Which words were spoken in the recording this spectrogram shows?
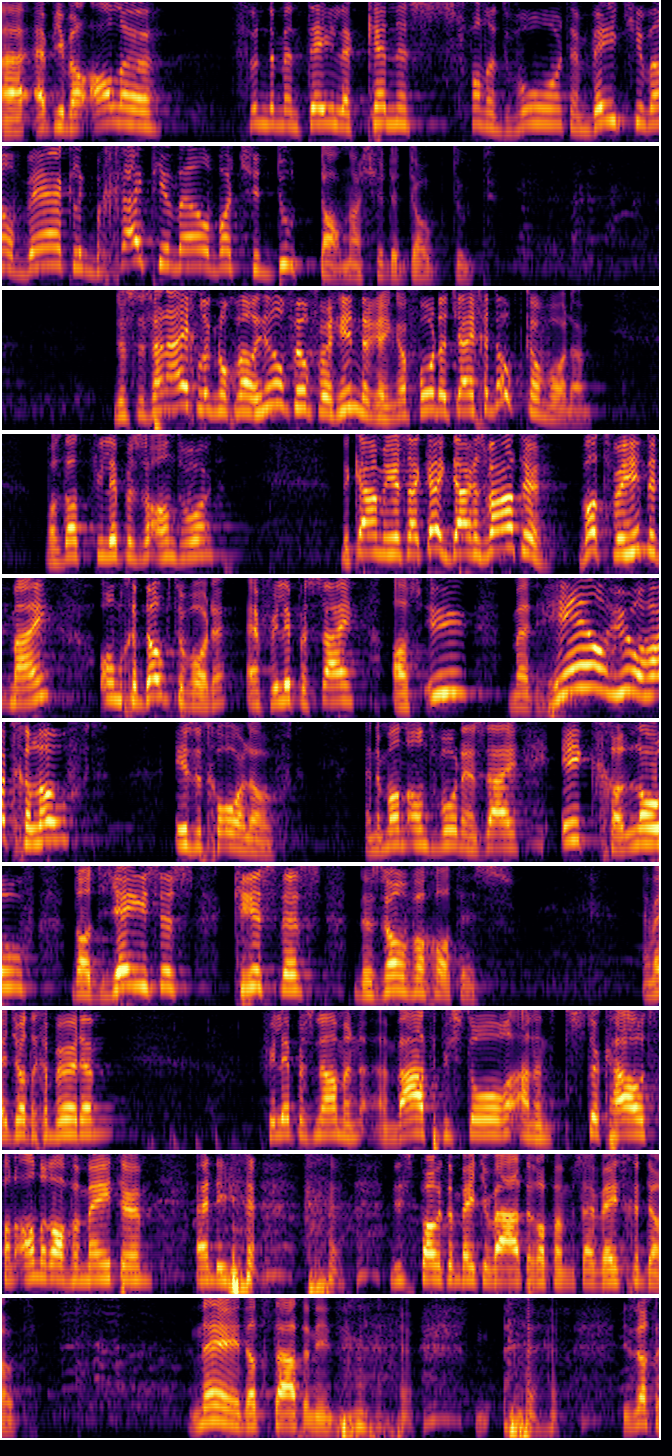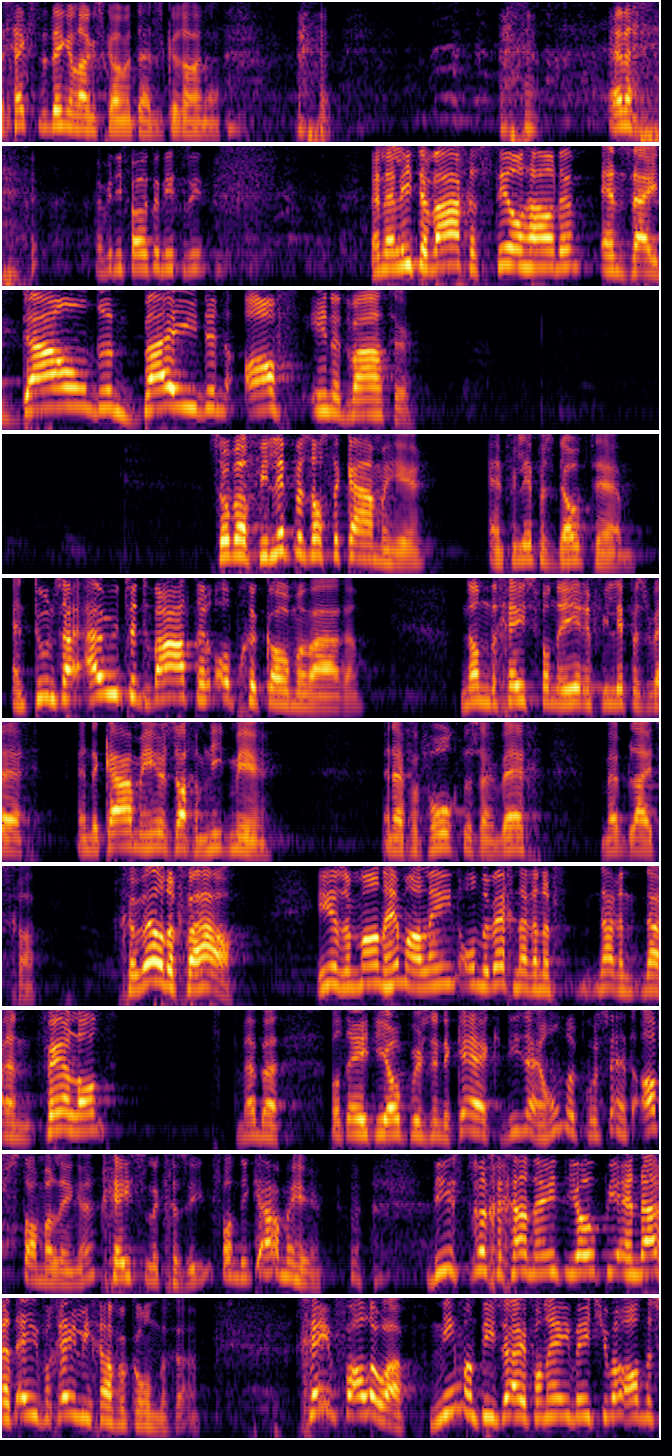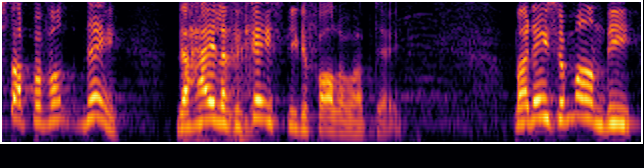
Uh, heb je wel alle fundamentele kennis van het woord en weet je wel werkelijk, begrijp je wel wat je doet dan als je de doop doet? Dus er zijn eigenlijk nog wel heel veel verhinderingen voordat jij gedoopt kan worden. Was dat Filippus' antwoord? De kamerheer zei, kijk, daar is water. Wat verhindert mij om gedoopt te worden? En Filippus zei, als u met heel uw hart gelooft, is het geoorloofd. En de man antwoordde en zei, ik geloof dat Jezus Christus de Zoon van God is. En weet je wat er gebeurde? Filippus nam een, een, waterpistool aan een stuk hout van anderhalve meter en die, die spoot een beetje water op hem. Zij wees gedoopt. Nee, dat staat er niet. Je zag de gekste dingen langskomen tijdens corona. En, heb je die foto niet gezien? En hij liet de wagen stilhouden en zij daalden beiden af in het water. Zowel Filippus als de kamerheer. En Filippus doopte hem. En toen zij uit het water opgekomen waren, nam de geest van de Heer Filippus weg. En de kamerheer zag hem niet meer. En hij vervolgde zijn weg met blijdschap. Geweldig verhaal. Hier is een man helemaal alleen onderweg naar een, naar een, naar een ver land. We hebben wat Ethiopiërs in de kerk. Die zijn 100% afstammelingen, geestelijk gezien, van die kamerheer. Die is teruggegaan naar Ethiopië en daar het evangelie gaan verkondigen. Geen follow-up. Niemand die zei van, hé, hey, weet je wel, al de stappen van... Nee, de Heilige Geest die de follow-up deed. Maar deze man, die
